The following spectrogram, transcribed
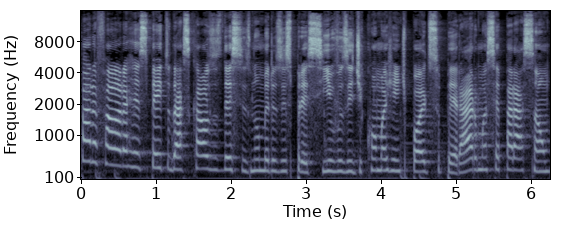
Para falar a respeito das causas desses números expressivos e de como a gente pode superar uma separação,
